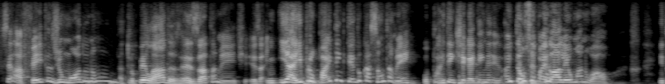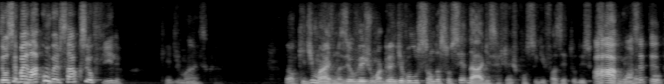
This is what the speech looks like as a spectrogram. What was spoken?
sei lá, feitas de um modo não Atropeladas, né? Exatamente. exa- E aí, para o pai, tem que ter educação também. O pai tem que chegar e tem que. Ah, Então você vai lá ler o manual. Então você vai lá conversar com seu filho. Que demais, cara. Não, que demais, mas eu vejo uma grande evolução da sociedade se a gente conseguir fazer tudo isso. você Ah, tá com certeza. Pô,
